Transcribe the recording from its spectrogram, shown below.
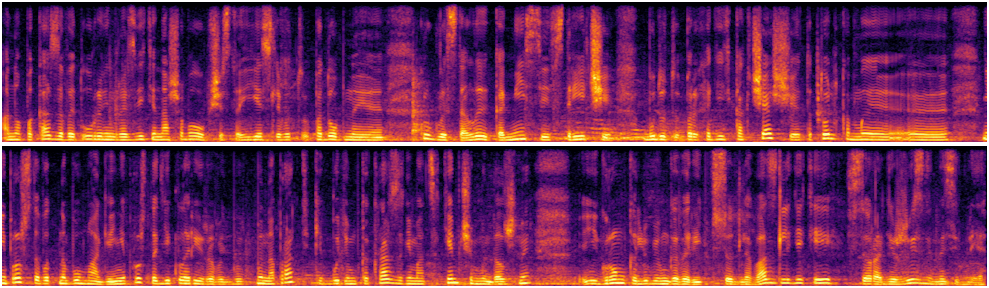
оно показывает уровень развития нашего общества. И если вот подобные круглые столы, комиссии, встречи будут проходить как чаще, это только мы э, не просто вот на бумаге, не просто декларировать будем, мы на практике будем как раз заниматься тем, чем мы должны и громко любим говорить. Все для вас, для детей, все ради жизни на земле.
